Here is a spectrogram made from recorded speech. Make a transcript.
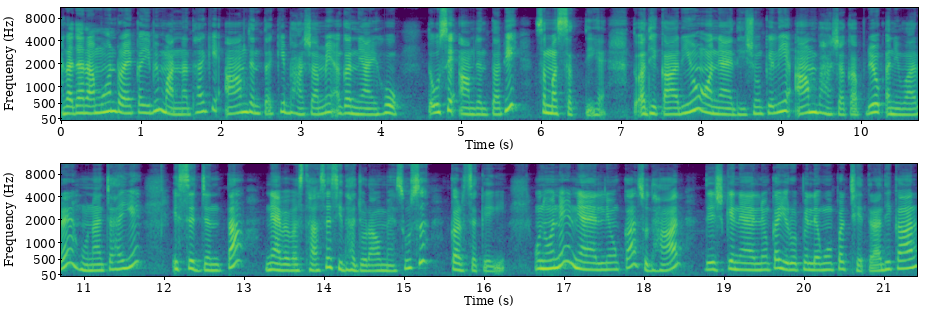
राजा राममोहन रॉय का ये भी मानना था कि आम जनता की भाषा में अगर न्याय हो तो उसे आम जनता भी समझ सकती है। तो अधिकारियों और न्यायाधीशों के लिए आम भाषा का प्रयोग अनिवार्य होना चाहिए। इससे जनता न्याय व्यवस्था से सीधा जुड़ाव महसूस कर सकेगी। उन्होंने न्यायालयों का सुधार, देश के न्यायालयों का यूरोपीय लोगों पर क्षेत्राधिकार,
